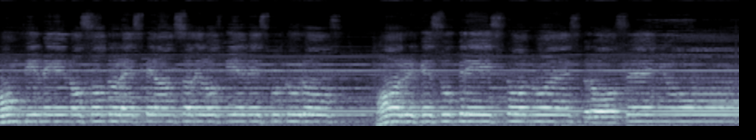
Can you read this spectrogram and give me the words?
confirmen en nosotros la esperanza de los bienes futuros. Por Jesucristo nuestro Señor.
